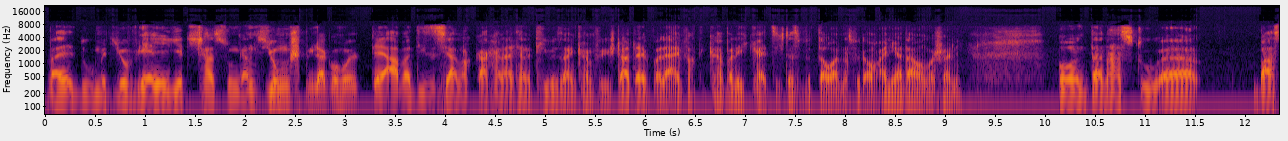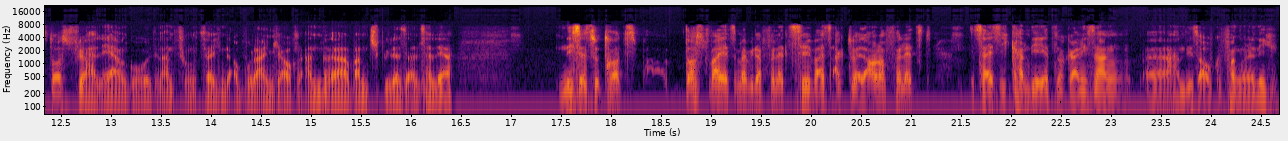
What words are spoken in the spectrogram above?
weil du mit Joveljic hast du einen ganz jungen Spieler geholt, der aber dieses Jahr noch gar keine Alternative sein kann für die Startelf, weil er einfach die Körperlichkeit sich, das wird dauern, das wird auch ein Jahr dauern wahrscheinlich. Und dann hast du äh, Bas Dost für Haller geholt, in Anführungszeichen, obwohl er eigentlich auch ein anderer Wandspieler ist als Haller. Nichtsdestotrotz, Dost war jetzt immer wieder verletzt, Silva ist aktuell auch noch verletzt. Das heißt, ich kann dir jetzt noch gar nicht sagen, äh, haben die es aufgefangen oder nicht.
